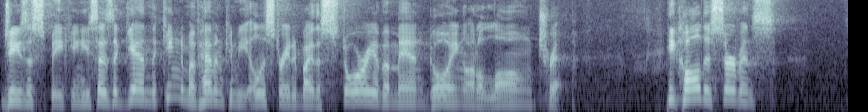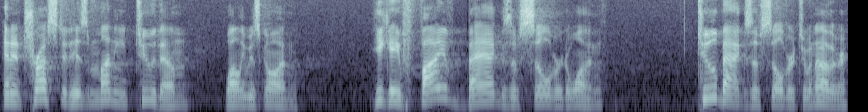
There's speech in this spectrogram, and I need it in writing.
Jesus speaking, he says, Again, the kingdom of heaven can be illustrated by the story of a man going on a long trip. He called his servants and entrusted his money to them while he was gone. He gave five bags of silver to one, two bags of silver to another,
